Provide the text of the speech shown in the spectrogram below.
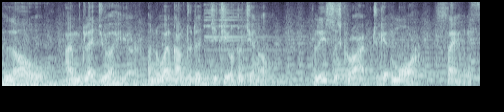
Hello, I'm glad you are here and welcome to the GT Auto channel. Please subscribe to get more. Thanks.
